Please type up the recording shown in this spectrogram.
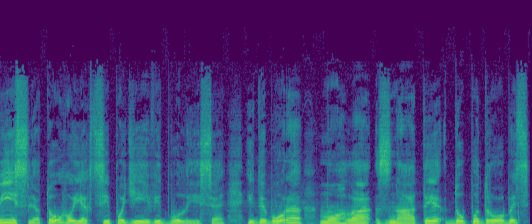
після того, як ці події відбулися, і Дебора могла знати до подробиць,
